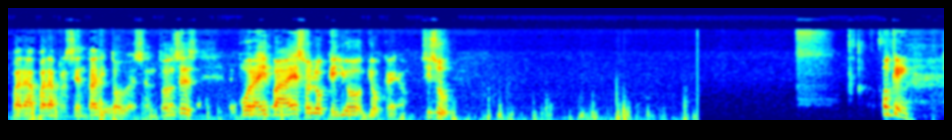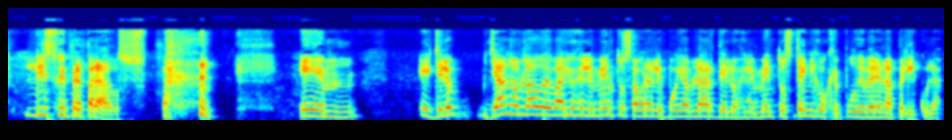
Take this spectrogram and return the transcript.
para, para presentar y todo eso. Entonces, por ahí va, eso es lo que yo, yo creo. Sisu. Ok, listos y preparados. eh, eh, ya han hablado de varios elementos, ahora les voy a hablar de los elementos técnicos que pude ver en la película.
